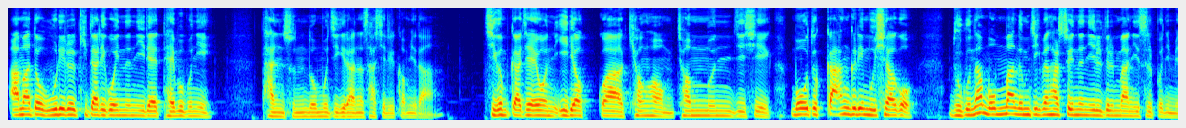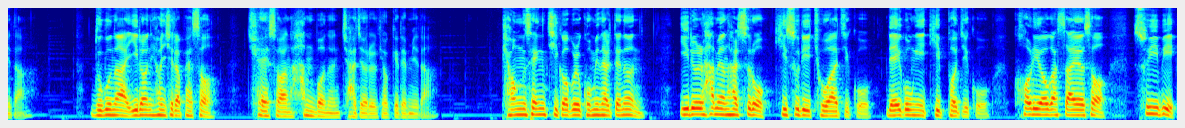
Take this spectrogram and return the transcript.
아마도 우리를 기다리고 있는 일의 대부분이 단순 노무직이라는 사실일 겁니다. 지금까지 해온 이력과 경험, 전문 지식 모두 깡그리 무시하고 누구나 몸만 움직이면 할 수 있는 일들만 있을 뿐입니다. 누구나 이런 현실 앞에서 최소한 한 번은 좌절을 겪게 됩니다. 평생 직업을 고민할 때는 일을 하면 할수록 기술이 좋아지고 내공이 깊어지고 커리어가 쌓여서 수입이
